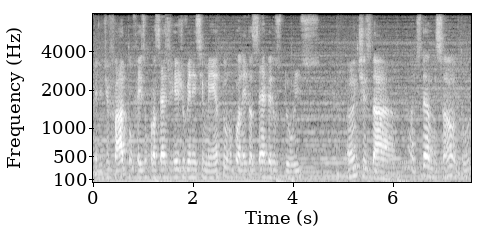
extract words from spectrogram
Ele de fato fez um processo de rejuvenescimento no planeta Cerberus 2 antes da, antes da missão e tudo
